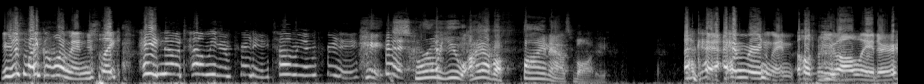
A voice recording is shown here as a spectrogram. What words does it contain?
You're just like a woman. Just like, hey, no, tell me I'm pretty. Tell me I'm pretty. hey, screw you. I have a fine ass body. Okay, I am Mernwyn. I'll see you all later.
